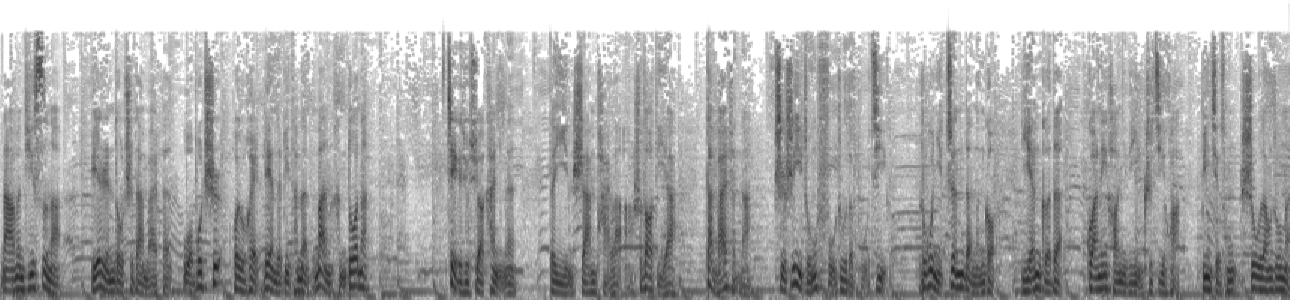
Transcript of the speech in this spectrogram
那问题四呢？别人都吃蛋白粉，我不吃，会不会练得比他们慢很多呢？这个就需要看你们的饮食安排了啊。说到底啊，蛋白粉呢只是一种辅助的补剂。如果你真的能够严格的管理好你的饮食计划，并且从食物当中呢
